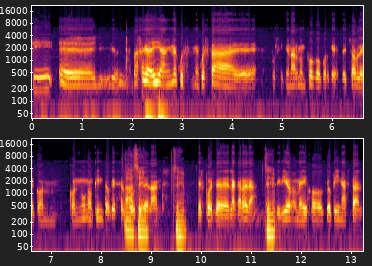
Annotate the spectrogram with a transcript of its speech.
sí. Eh, pasa que ahí a mí me cuesta, me cuesta eh, posicionarme un poco porque de hecho hablé con, con Uno Pinto, que es el ah, coach de Lance, después de la carrera. Me escribió, me dijo, ¿qué opinas tal?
